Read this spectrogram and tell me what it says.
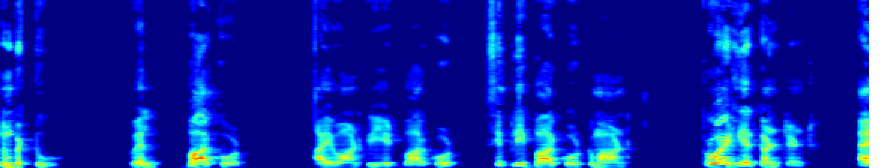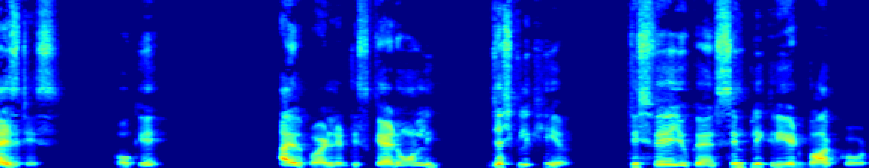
Number two, well, barcode. I want create barcode. Simply barcode command. Provide here content as it is. Okay. I will provide let this CAD only. Just click here. This way you can simply create barcode.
